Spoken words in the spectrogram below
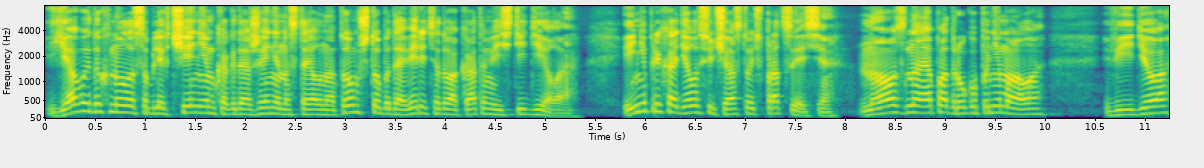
Я выдохнула с облегчением, когда Женя настоял на том, чтобы доверить адвокатам вести дело. И не приходилось участвовать в процессе. Но, зная подругу, понимала. Видео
